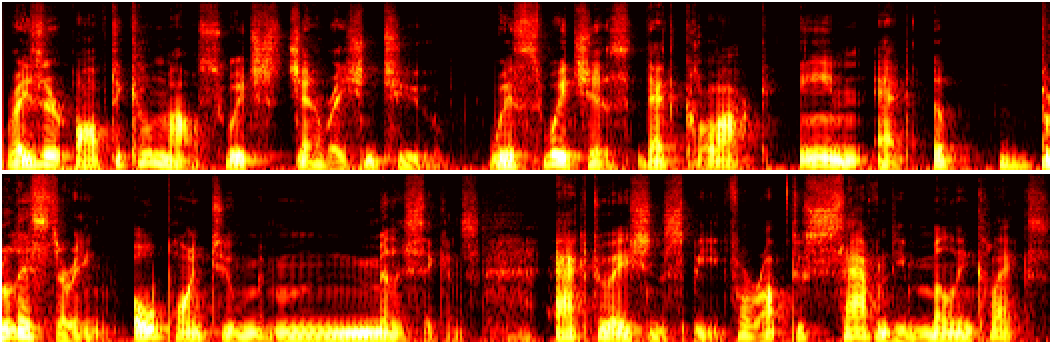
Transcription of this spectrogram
Razer Optical Mouse Switch Generation 2 with switches that clock in at a blistering 0.2 milliseconds actuation speed for up to 70 million clicks.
